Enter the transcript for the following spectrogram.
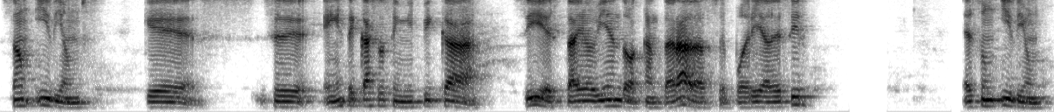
Some idioms que en este caso significa sí, está lloviendo a cantaradas, se podría decir. Es un idiom,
